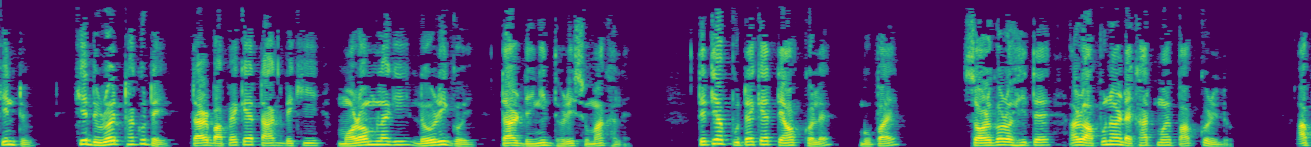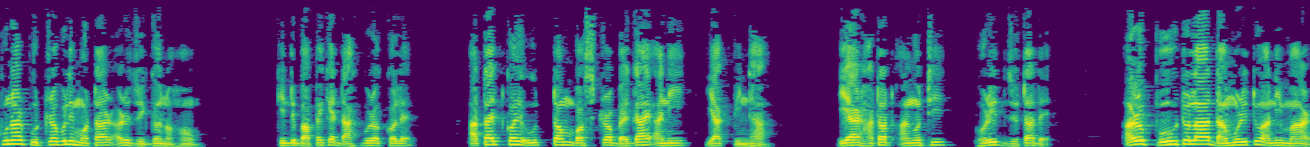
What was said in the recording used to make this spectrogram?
কিন্তু সি দূৰৈত থাকোতেই তাৰ বাপেকে তাক দেখি মৰম লাগি লৰি গৈ তাৰ ডিঙিত ধৰি চুমা খালে। তেতিয়া পুতেকে তেওঁক কলে বোপাই স্বৰ্গৰ অহিতে আৰু আপোনাৰ দেখাত মই পাপ কৰিলো। আপোনাৰ পুত্ৰ বুলি মতাৰ আৰু যোগ্য নহওঁ। কিন্তু বাপেকে দাসবোৰক কলে আটাইতকৈ উত্তম বস্ত্ৰ বেগাই আনি ইয়াক পিন্ধা। ইয়াৰ হাতত আঙুঠি ভৰিত জোতা দে। আৰু পোহ তোলা দামুৰিটো আনি মাৰ।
